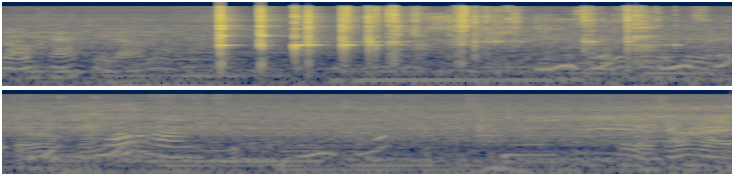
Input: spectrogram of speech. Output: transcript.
nấu khác gì đó luôn Dính sữa, dính sữa. cái này xấu hơi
